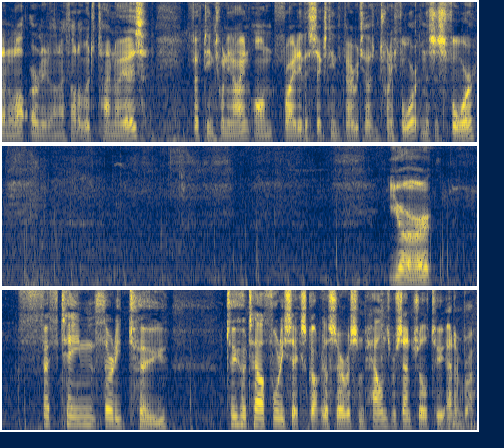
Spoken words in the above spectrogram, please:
Done a lot earlier than I thought it would. Time now is 15.29 on Friday the 16th of February 2024 and this is for your 1532 to Hotel 46 ScotRail service from Helensburgh Central to Edinburgh.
